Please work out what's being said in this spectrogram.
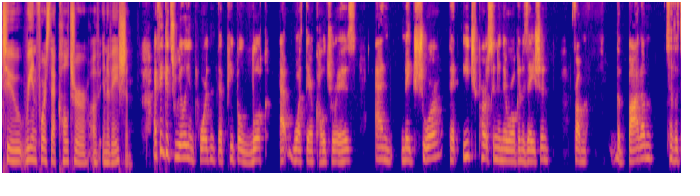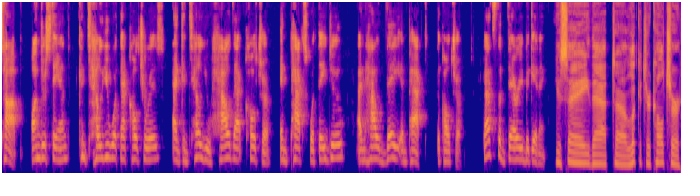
to reinforce that culture of innovation. I think it's really important that people look at what their culture is and make sure that each person in their organization, from the bottom to the top, understand, can tell you what that culture is, and can tell you how that culture impacts what they do and how they impact the culture. That's the very beginning. You say that uh, look at your culture.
